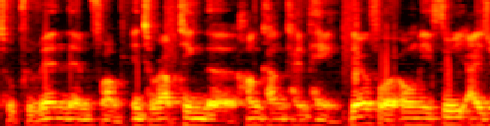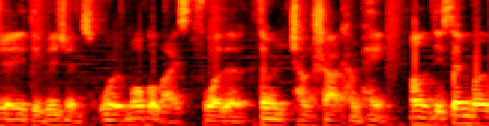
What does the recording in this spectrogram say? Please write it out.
to prevent them from interrupting the Hong Kong campaign. Therefore, only three IJA divisions were mobilized for the 3rd Changsha campaign. On December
